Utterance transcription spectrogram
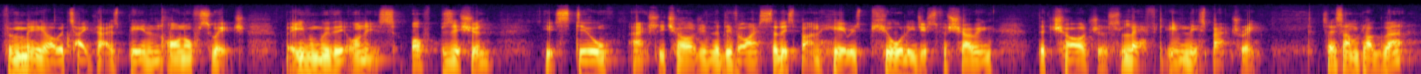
For me I would take that as being an on off switch but even with it on its off position it's still actually charging the device. So this button here is purely just for showing the charge that's left in this battery. So let's unplug that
